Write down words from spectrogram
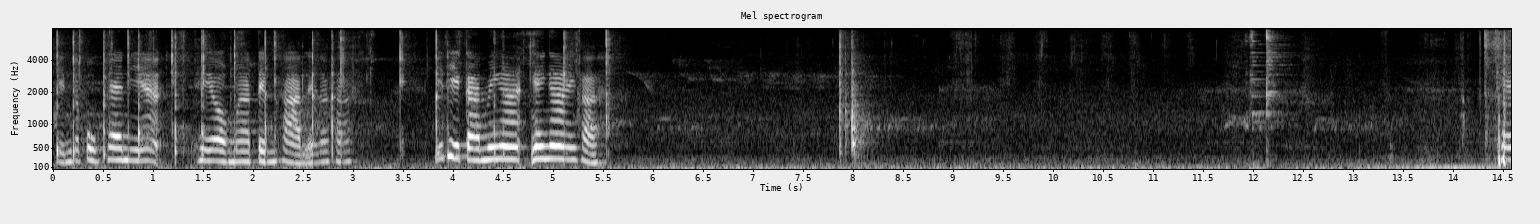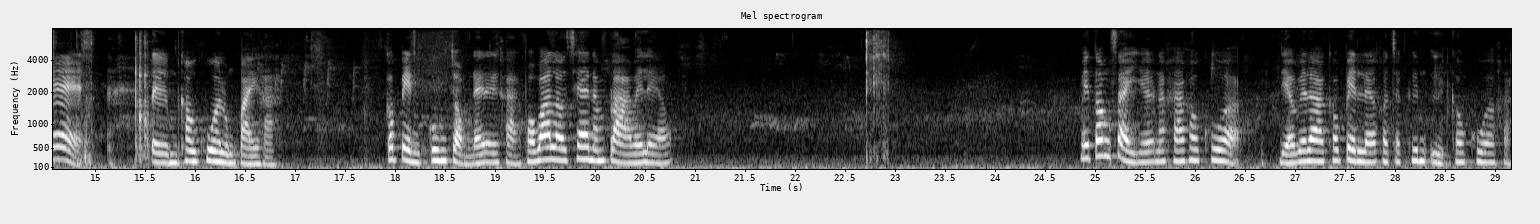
เห็นกระปุกแค่นี้เทออกมาเต็มถาดเลยนะคะ วิธีการไม่ง่ายง่าย ๆ ค่ะ แค่เติมข้าวคั่วลงไปค่ะ ก็เป็นกุ้งจ่อมได้เลยค่ะ เพราะว่าเราแช่น้ำปลาไว้แล้ว ไม่ต้องใส่เยอะนะคะข้าวคั่ว เดี๋ยวเวลาเขาเป็นแล้วเขาจะขึ้นอืดข้าวคั่วค่ะ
